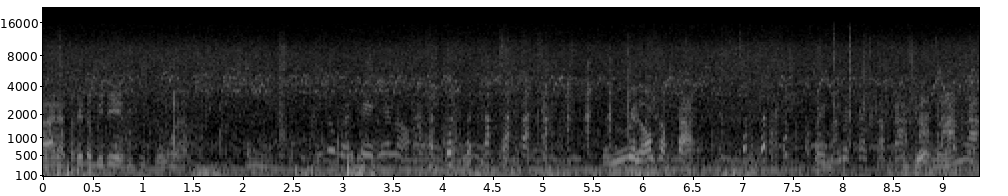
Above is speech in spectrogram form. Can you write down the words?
้ายเนี่ยตัวที่เราบินได้เห็นวิสูงเลยครับมันก็เหมือนเป็ดเนี่ยหรอกมันไม่ร้องกับกาดเป็นมันก็แค่กับกาดเยอะเลยนะ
